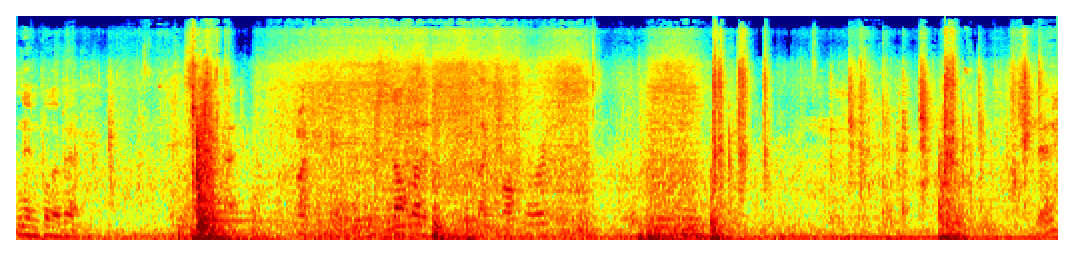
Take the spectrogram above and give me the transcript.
And then pull it back. Just don't let it like fall forward. Okay.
